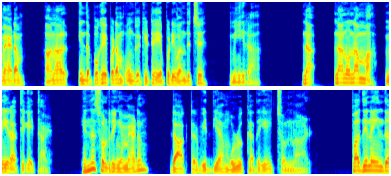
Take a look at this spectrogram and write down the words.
மேடம் ஆனால் இந்த புகைப்படம் உங்ககிட்ட எப்படி வந்துச்சு? மீரா. நான் நான் உன் அம்மா மீரா திகைத்தாள். என்ன சொல்றீங்க மேடம் டாக்டர் வித்யா முழு கதையை சொன்னாள். பதினைந்து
